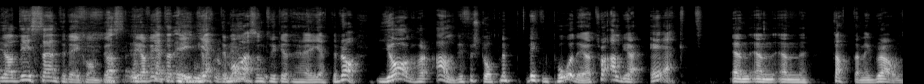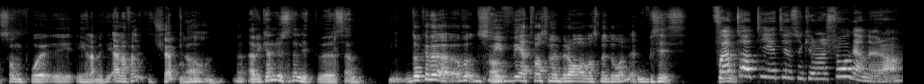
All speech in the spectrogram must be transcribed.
jag dissar inte dig kompis. Jag vet att det är jättemånga som tycker att det här är jättebra. Jag har aldrig förstått mig riktigt på det. Jag tror aldrig jag har ägt en, en, en platta med growlsång på i, i hela mitt I alla fall inte köpt någon. Ja, vi kan lyssna lite sen. Då kan vi, så vi vet vad som är bra och vad som är dåligt. Precis. Får jag ta 10 000 kronors frågan nu då?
